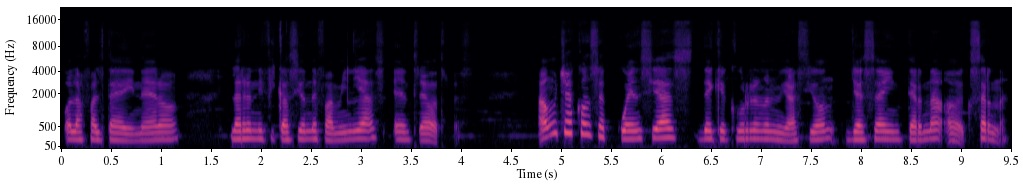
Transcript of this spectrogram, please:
o la falta de dinero, la reunificación de familias, entre otros. Hay muchas consecuencias de que ocurre una migración, ya sea interna o externa,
